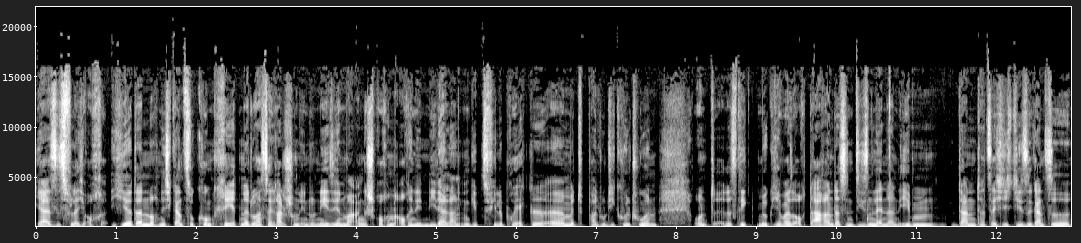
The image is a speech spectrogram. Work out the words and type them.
Ja, es ist vielleicht auch hier dann noch nicht ganz so konkret. Ne? Du hast ja gerade schon Indonesien mal angesprochen. Auch in den Niederlanden gibt es viele Projekte äh, mit Paludikulturen. Und das liegt möglicherweise auch daran, dass in diesen Ländern eben dann tatsächlich diese ganze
